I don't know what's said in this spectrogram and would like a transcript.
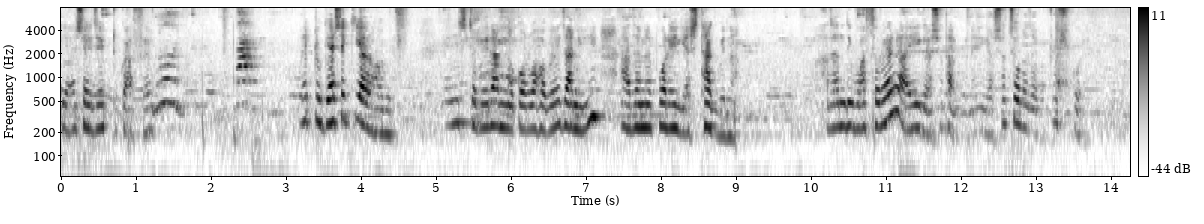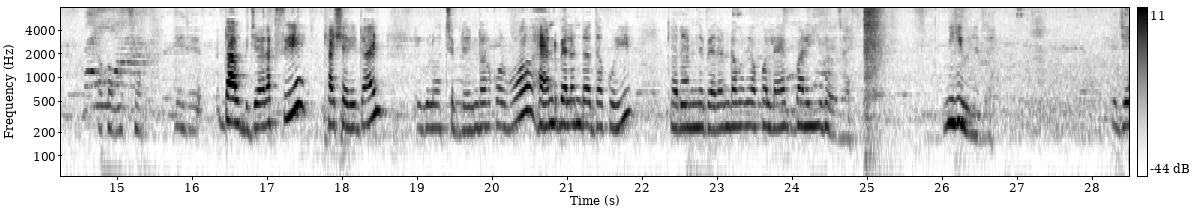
গ্যাস এই যে একটু কাছে। একটু গ্যাসে কি আর হবে? এই স্টোভে রান্না করবা হবে, জানি। আজানের পরে এই গ্যাস থাকবে না। আজান দি বছরের আর এই গ্যাসে থাকবে না। এই গ্যাসে চলে যাবে, টুস করে। এখন হচ্ছে এই যে ডাল ভিজিয়ে রাখছি, খেসারি ডাল এগুলো হচ্ছে ব্লেন্ডার করব। হ্যান্ড ব্লেন্ডার দা করি, কেন এমনি ব্লেন্ডার দিয়ে করলে একবারে ই হয়ে যায়, মিহি হয়ে যায়। যে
